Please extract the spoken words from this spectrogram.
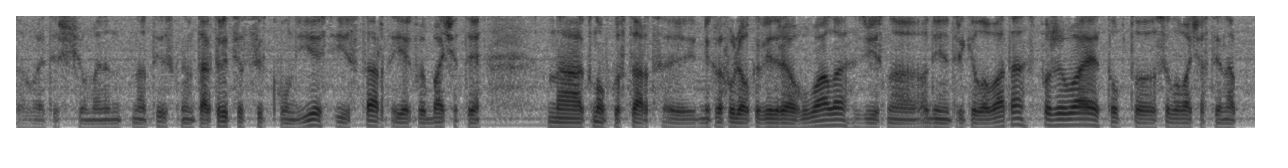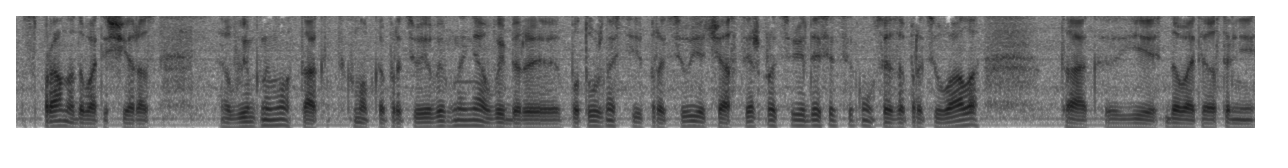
Давайте що в мене натискнемо. Так, 30 секунд є і старт. І як ви бачите, на кнопку старт е, мікрохвильовка відреагувала. Звісно, 1,3 кВт споживає, тобто силова частина справна. Давайте ще раз вимкнемо. Так, кнопка працює вимкнення, вибір е, потужності працює, час теж працює 10 секунд, все запрацювало. Так, є. Давайте остальні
